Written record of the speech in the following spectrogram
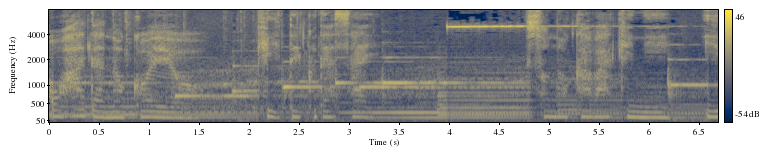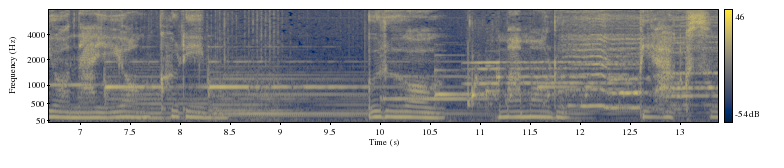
お肌の声を聞いてください。その渇きにイオナイオンクリーム。潤う守る美白する。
